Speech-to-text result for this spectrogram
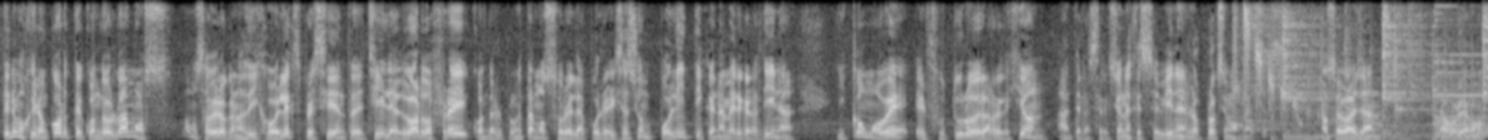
Tenemos que ir a un corte. Cuando volvamos, vamos a ver lo que nos dijo el expresidente de Chile, Eduardo Frei, cuando le preguntamos sobre la polarización política en América Latina y cómo ve el futuro de la religión ante las elecciones que se vienen en los próximos meses. No se vayan, ya volvemos.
